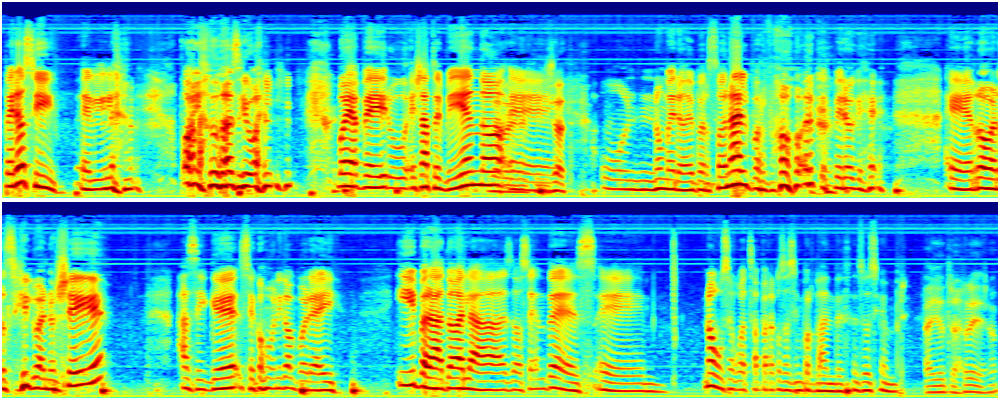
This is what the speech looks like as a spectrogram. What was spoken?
Pero sí, el, por las dudas igual. Voy a pedir, u- ya estoy pidiendo eh, un número de personal, por favor, que espero que eh, Robert Silva no llegue. Así que se comunican por ahí. Y para todas las docentes, eh, no usen WhatsApp para cosas importantes, eso siempre. Hay otras redes, ¿no?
